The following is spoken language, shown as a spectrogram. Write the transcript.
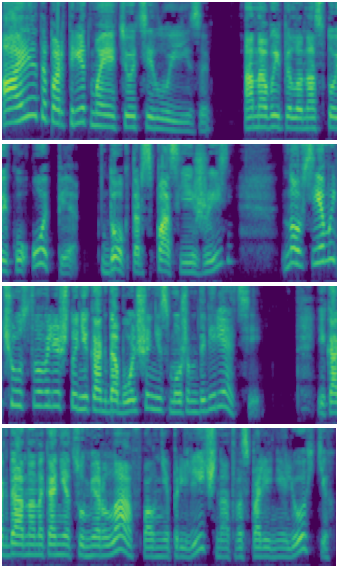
А это портрет моей тети Луизы. Она выпила настойку опия, доктор спас ей жизнь, но все мы чувствовали, что никогда больше не сможем доверять ей. И когда она, наконец, умерла, вполне прилично, от воспаления легких,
